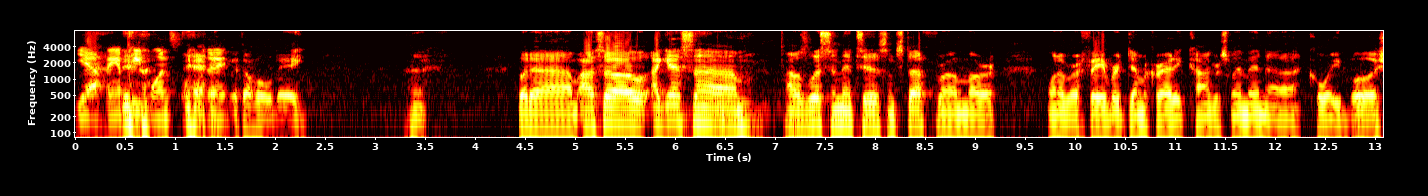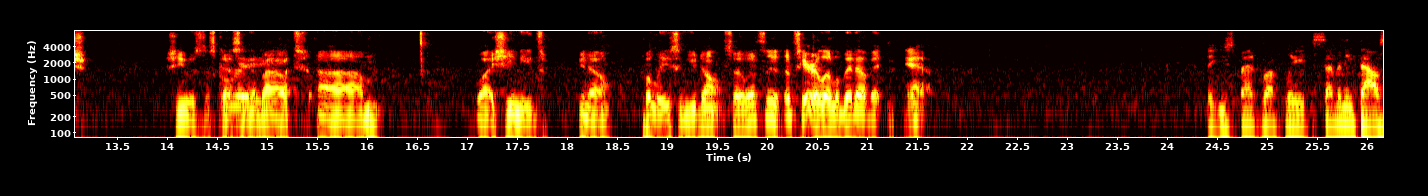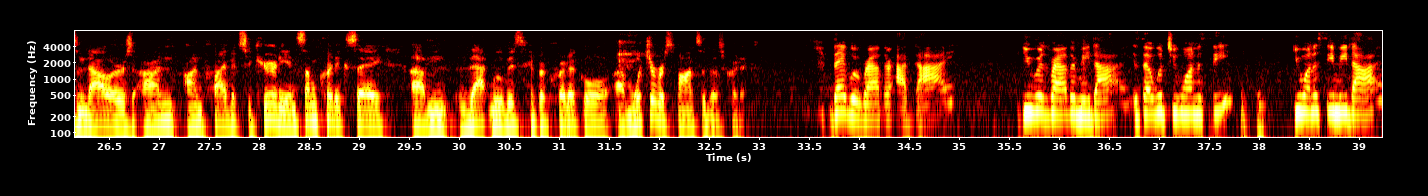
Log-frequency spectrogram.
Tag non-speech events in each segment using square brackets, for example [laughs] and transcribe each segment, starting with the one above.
Yeah. I think I peed once the whole day. with the whole day. Huh. But um, uh, so I guess um, I was listening to some stuff from our one of our favorite Democratic congresswomen, uh, Cori Bush. She was discussing Hooray. about um, why she needs, you know, police and you don't. So let's let's hear a little bit of it. Yeah. that you spent roughly $70,000 on, on private security. And some critics say um, that move is hypocritical. Um, what's your response to those critics? they would rather I die. You would rather me die? Is that what you want to see? You want to see me die?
